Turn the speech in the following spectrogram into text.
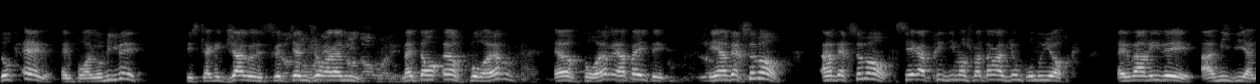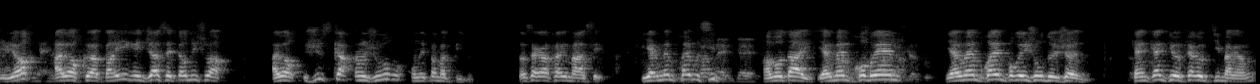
Donc elle, elle pourra l'obliger, puisqu'elle est déjà le septième jour à la nuit. Maintenant, heure pour heure, heure pour heure, elle n'a pas été. Et inversement, inversement, si elle a pris dimanche matin l'avion pour New York, elle va arriver à midi à New York, alors qu'à Paris, il est déjà 7 heures du soir. Alors, jusqu'à un jour, on n'est pas mapide. Ça, ça va assez. Il y a le même problème aussi, à Votaille, il y a le même problème, il y a le même problème pour les jours de jeûne. Quelqu'un qui veut faire le petit malin,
